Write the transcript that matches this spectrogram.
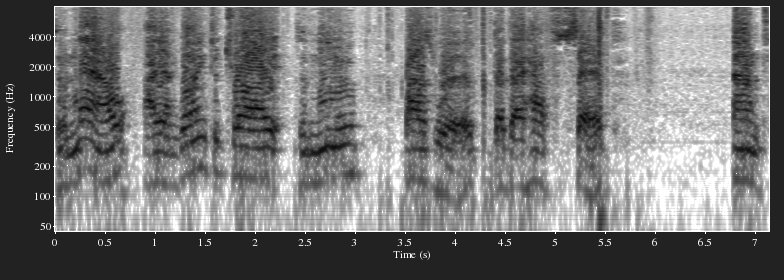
So now I am going to try the new password that I have set and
